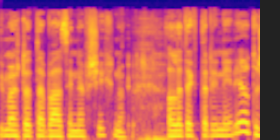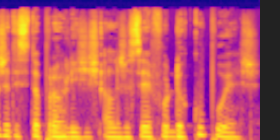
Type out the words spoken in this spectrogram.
ty máš databázy na všechno. Ale tak tady nejde o to, že ty si to prohlížíš, ale že si je furt dokupuješ.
